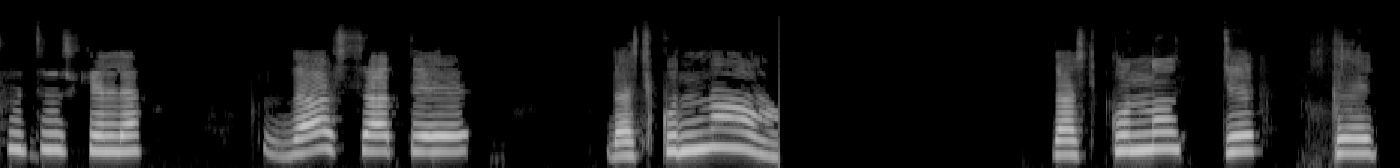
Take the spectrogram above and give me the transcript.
খুশি ছিল যার সাথে রাজকন্যা রাজকন্যা যে খে-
